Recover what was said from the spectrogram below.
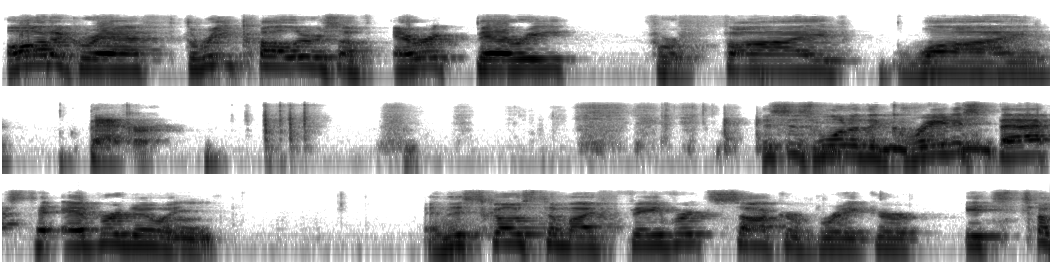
autograph, three colors of Eric Berry for five wide backer? This is one of the greatest backs to ever do it. And this goes to my favorite soccer breaker. It's to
